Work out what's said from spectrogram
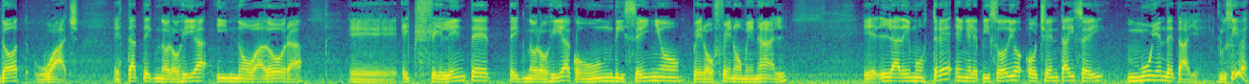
Dot Watch esta tecnología innovadora, eh, excelente tecnología con un diseño pero fenomenal. Eh, la demostré en el episodio 86 muy en detalle. Inclusive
